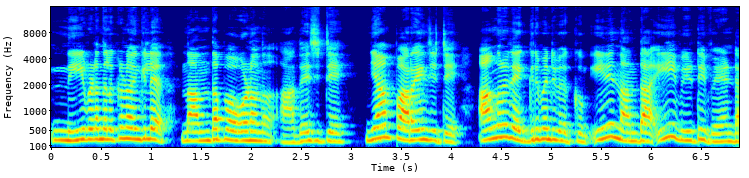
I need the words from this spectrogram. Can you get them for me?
നീ ഇവിടെ നിൽക്കണമെങ്കിൽ നന്ദ പോകണമെന്ന്. അതേ ചിറ്റേ ഞാൻ പറയും ചിറ്റേ. അങ്ങനെ ഒരു എഗ്രിമെന്റ് വെക്കും. ഇനി നന്ദ ഈ വീട്ടിൽ വേണ്ട.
